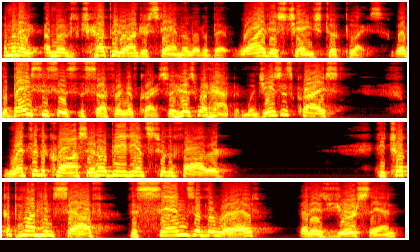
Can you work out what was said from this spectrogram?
I'm going to, I'm going to help you to understand a little bit why this change took place. Well, the basis is the suffering of Christ. So here's what happened. When Jesus Christ went to the cross in obedience to the Father, he took upon himself the sins of the world, that is your sin.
